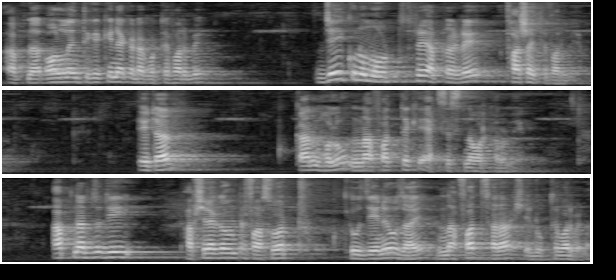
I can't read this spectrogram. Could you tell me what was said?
আপনার অনলাইন থেকে কেনাকাটা করতে পারবে যে কোনো মুহূর্তে আপনাকে ফাঁসাইতে পারবে। এটার কারণ হলো নাফাত থেকে অ্যাক্সেস নেওয়ার কারণে। আপনার যদি আপসের অ্যাকাউন্টের পাসওয়ার্ড কেউ জেনেও যায়, নাফাত ছাড়া সে ঢুকতে পারবে না।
